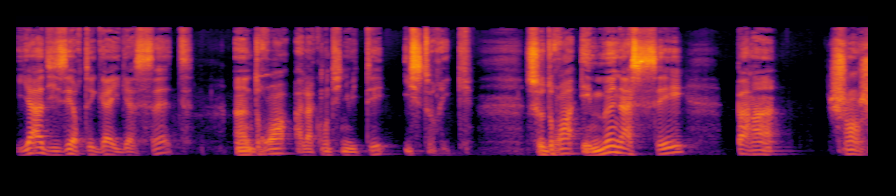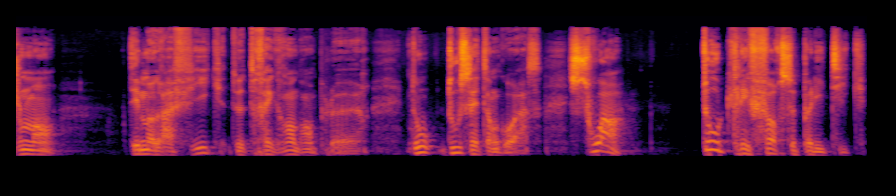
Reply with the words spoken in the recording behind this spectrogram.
Il y a, disait Ortega y Gasset, un droit à la continuité historique. Ce droit est menacé par un changement démographique de très grande ampleur. D'où cette angoisse. Soit toutes les forces politiques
